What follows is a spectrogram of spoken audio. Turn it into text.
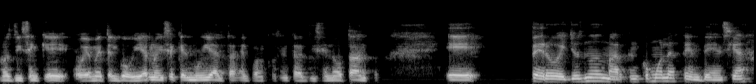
Nos dicen que obviamente el gobierno dice que es muy alta, el Banco Central dice no tanto. Eh, pero ellos nos marcan como la tendencia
